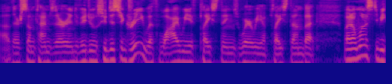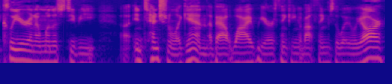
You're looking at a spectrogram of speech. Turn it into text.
Uh, there's sometimes there are individuals who disagree with why we have placed things where we have placed them, but but I want us to be clear and I want us to be uh, intentional again about why we are thinking about things the way we are.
